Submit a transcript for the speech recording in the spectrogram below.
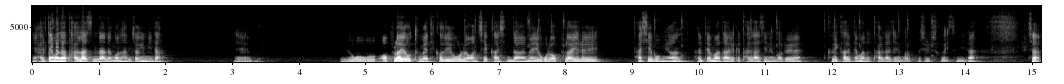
네, 할 때마다 달라진다는 건 함정입니다. 예, 요 apply automatically 요거를 언체크 하신 다음에 요거를 apply를 다시 해보면 할 때마다 이렇게 달라지는 거를 클릭할 때마다 달라지는 걸 보실 수가 있습니다. 자,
